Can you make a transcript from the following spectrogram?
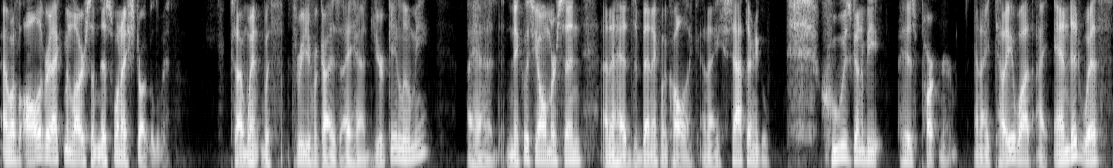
And with Oliver Ekman-Larsson, this one I struggled with because I went with three different guys. I had Jyrki Lumme, I had Nicholas Hjalmarsson, and I had Zbynek Michalek. And I sat there and I go, who is going to be his partner? And I tell you what, I ended with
